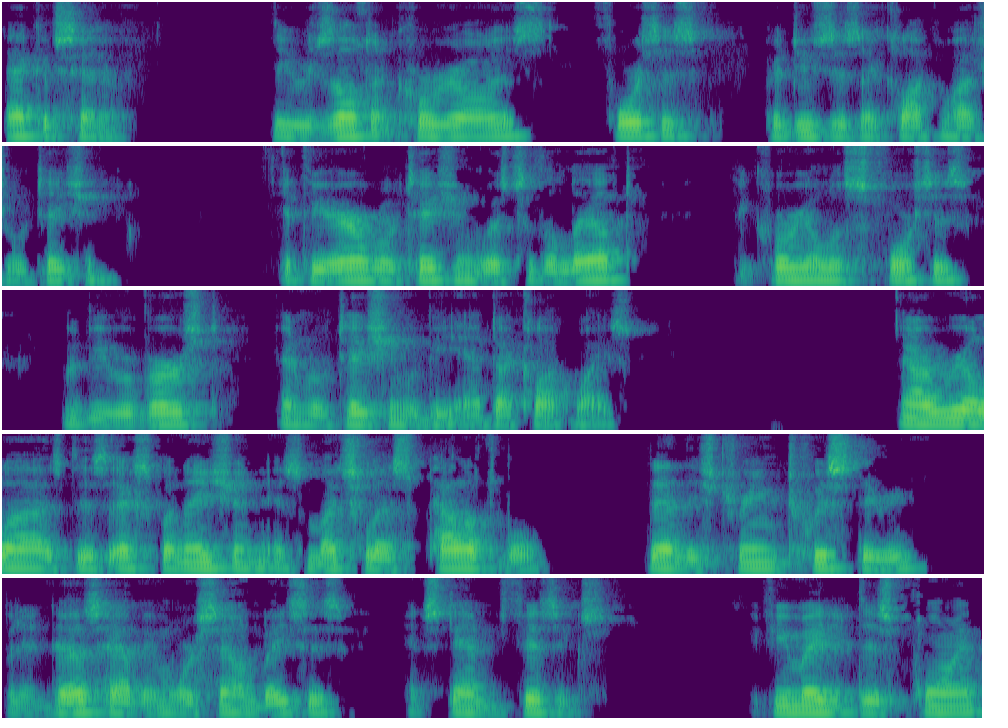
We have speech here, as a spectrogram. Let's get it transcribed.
back of center. The resultant Coriolis forces produces a clockwise rotation. If the arrow rotation was to the left, the Coriolis forces would be reversed and rotation would be anticlockwise. Now I realize this explanation is much less palatable than the string twist theory, but it does have a more sound basis in standard physics. If you made it this point,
